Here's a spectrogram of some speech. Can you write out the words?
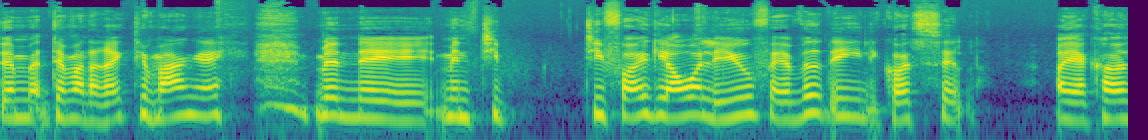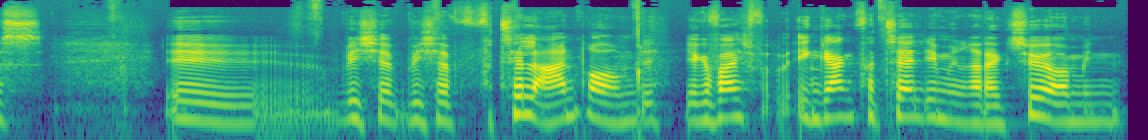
Dem, dem er der rigtig mange af. Men, øh, men de, de får ikke lov at leve, for jeg ved det egentlig godt selv. Og jeg kan også, øh, hvis, jeg, hvis jeg fortæller andre om det. Jeg kan faktisk engang fortælle min redaktør om min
